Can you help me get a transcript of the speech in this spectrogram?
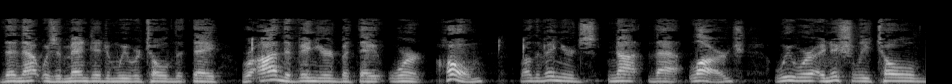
Then that was amended, and we were told that they were on the vineyard, but they weren't home. Well, the vineyard's not that large. We were initially told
